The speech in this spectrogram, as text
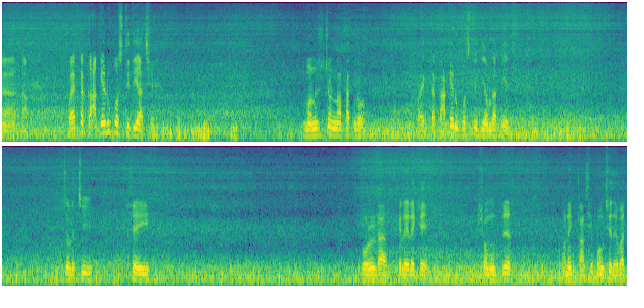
হ্যাঁ কয়েকটা কাকের উপস্থিতি আছে। মানুষজন না থাকলেও কয়েকটা কাকের উপস্থিতি আমরা পেয়েছি। চলেছি সেই বোল্ডার ফেলে রেখে সমুদ্রের অনেক কাছে পৌঁছে দেওয়ার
